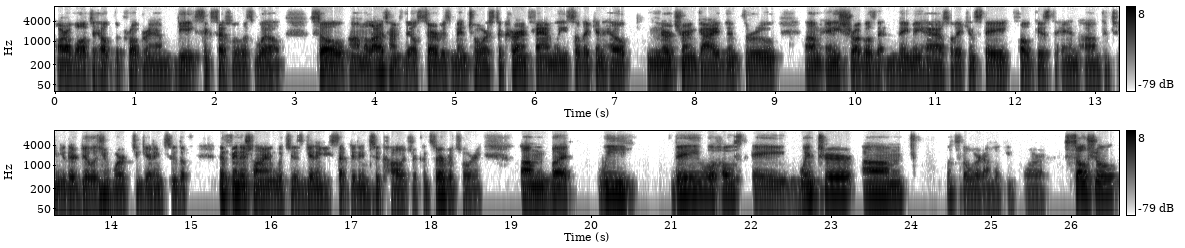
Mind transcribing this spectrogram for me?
are involved to help the program be successful as well. So um, a lot of times they'll serve as mentors to current families so they can help nurture and guide them through um, any struggles that they may have so they can stay focused and um, continue their diligent work to getting to the, the finish line, which is getting accepted into college or conservatory. Um, but we, they will host a winter, um, what's the word I'm looking for? Social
